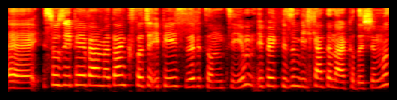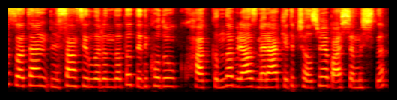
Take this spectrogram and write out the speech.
Ee, sözü İpek'e vermeden kısaca İpek'i size bir tanıtayım. İpek bizim Bilkent'ten arkadaşımız. Zaten lisans yıllarında da dedikodu hakkında biraz merak edip çalışmaya başlamıştı.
